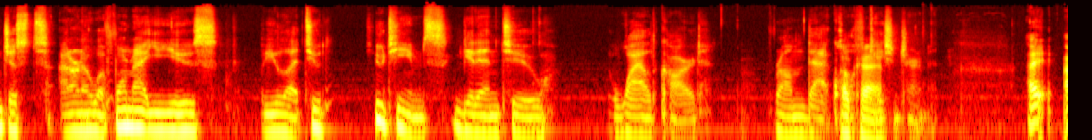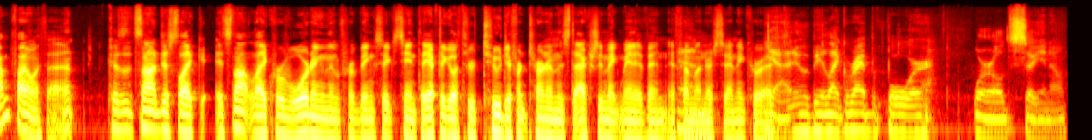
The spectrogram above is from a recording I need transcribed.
just I don't know what format you use, but you let two two teams get into the wild card from that qualification tournament. I I'm fine with that because it's not just like it's not like rewarding them for being 16th. They have to go through two different tournaments to actually make main event. If I'm understanding correct. Yeah, and it would be like right before Worlds, so you know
